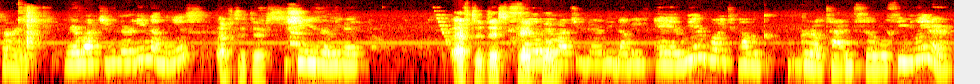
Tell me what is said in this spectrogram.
sorry. We're watching Nerdy Nummies. after this. She's really good. After this, So we're people. watching Nerdy Nummies, and we are going to have a girl time. So we'll see you later.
